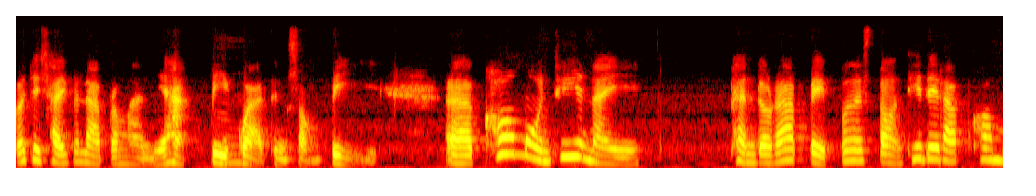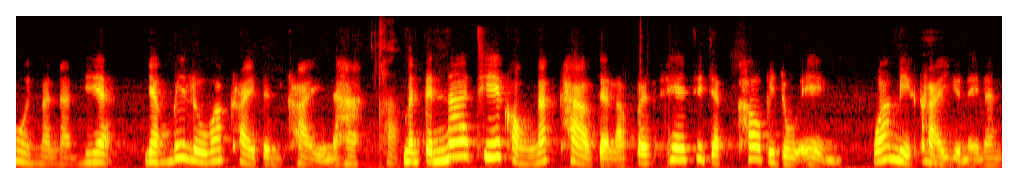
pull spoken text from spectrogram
ก็จะใช้เวลาประมาณนี้ค่ะปีกว่าถึง 2 ปี ข้อมูลที่ใน Pandora Papers ตอนที่ได้รับข้อมูลมานั้นเนี่ยยังไม่รู้ว่าใครเป็นใครนะคะ มันเป็นหน้าที่ของนักข่าวแต่ละประเทศที่จะเข้าไปดูเอง ว่ามีใครอยู่ในนั้น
